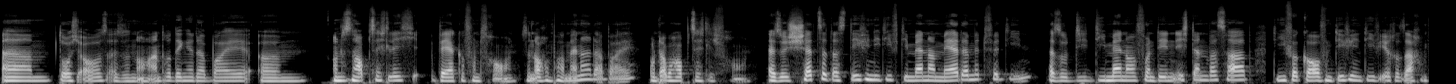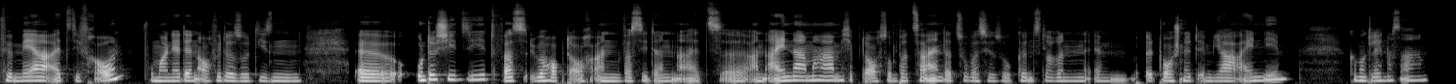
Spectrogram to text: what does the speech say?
Ähm, durchaus, also sind auch andere Dinge dabei. Ähm, und es sind hauptsächlich Werke von Frauen. Sind auch ein paar Männer dabei und aber hauptsächlich Frauen. Also ich schätze, dass definitiv die Männer mehr damit verdienen. Also die, die Männer, von denen ich dann was habe, die verkaufen definitiv ihre Sachen für mehr als die Frauen. Wo man ja dann auch wieder so diesen äh, Unterschied sieht, was überhaupt auch an, was sie dann als äh, an Einnahmen haben. Ich habe da auch so ein paar Zahlen dazu, was hier so Künstlerinnen im äh, Durchschnitt im Jahr einnehmen. Können wir gleich noch sagen.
